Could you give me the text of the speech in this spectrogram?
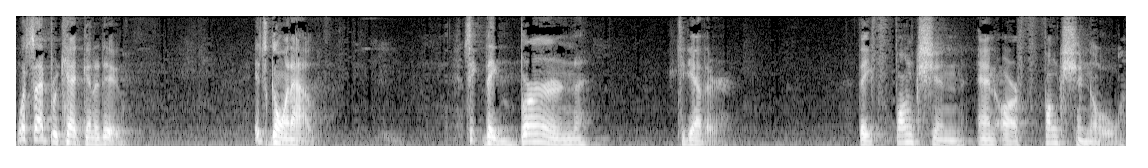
what's that briquette going to do? It's going out. See, they burn together. They function and are functional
